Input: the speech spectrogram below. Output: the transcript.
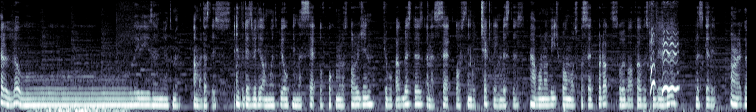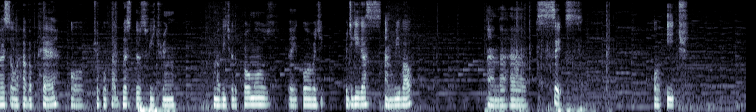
Hello, ladies and gentlemen. Amma does this. In today's video, I'm going to be opening a set of Pokemon Lost Origin, triple pack blisters, and a set of single check lane blisters. I have one of each promos for said products, so without further ado, let's get it. Alright guys, so I have a pair of triple pack blisters featuring one of each of the promos. There you go, Regi Regigigas and Weavile. And I have six of each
